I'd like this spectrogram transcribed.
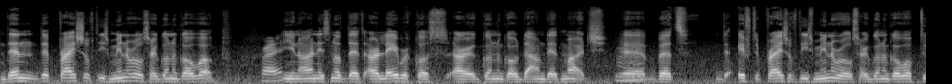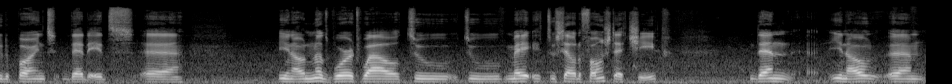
then the price of these minerals are going to go up Right? you know and it's not that our labor costs are going to go down that much uh, but the, if the price of these minerals are going to go up to the point that it's uh, you know not worthwhile to to make to sell the phones that cheap then uh, you know um,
